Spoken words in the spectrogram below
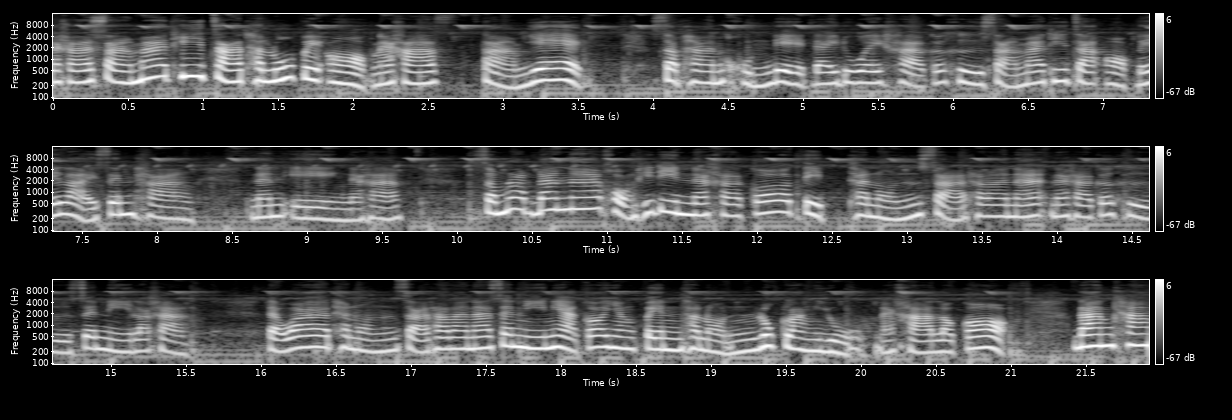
นะคะสามารถที่จะทะลุไปออกนะคะสามแยก สะพานขุนเดชได้ด้วยค่ะ ก็คือสามารถที่จะออกได้หลายเส้นทางนั่นเองนะคะสำหรับด้านหน้าของที่ดินนะคะ ก็ติดถนนสาธารณะนะคะ ก็คือเส้นนี้ละค่ะ แต่ว่าถนนสาธารณะเส้นนี้เนี่ยก็ยังเป็นถนนลูกลังอยู่นะคะ แล้วก็ด้านข้าง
